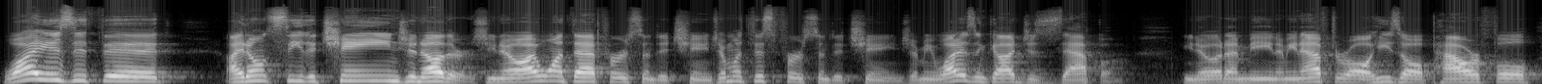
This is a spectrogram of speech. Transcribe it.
why is it that I don't see the change in others? You know, I want that person to change. I want this person to change. I mean, why doesn't God just zap them? You know what I mean? I mean, after all, He's all powerful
